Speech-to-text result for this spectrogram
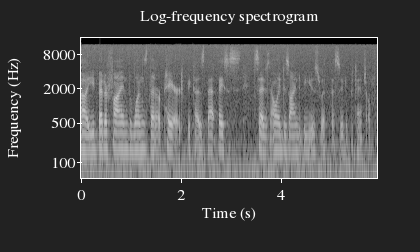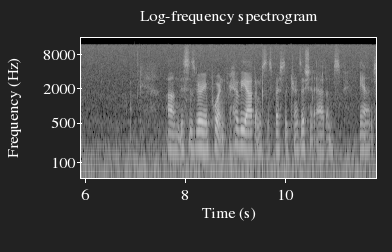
uh, you'd better find the ones that are paired because that basis set is only designed to be used with the pseudopotential. Um, this is very important for heavy atoms, especially transition atoms, and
